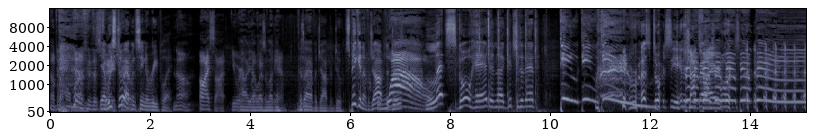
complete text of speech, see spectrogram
of the home run. Yeah, we still true. haven't seen a replay. no, Oh, I saw it. You were. Oh yeah, I wasn't looking Yeah. because I have a job to do. Speaking of a job to Wow. do, let's go ahead and uh, get you to that. Dew, dew, dew. Russ Dorsey interview. Shots Bad fired. Sports.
